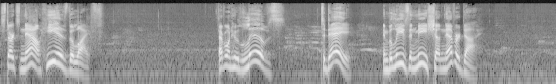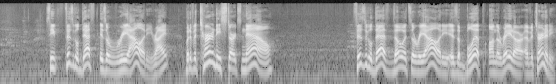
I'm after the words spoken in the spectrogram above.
starts now. He is the life. Everyone who lives today and believes in me shall never die. See, physical death is a reality, right? But if eternity starts now, physical death, though it's a reality, is a blip on the radar of eternity.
